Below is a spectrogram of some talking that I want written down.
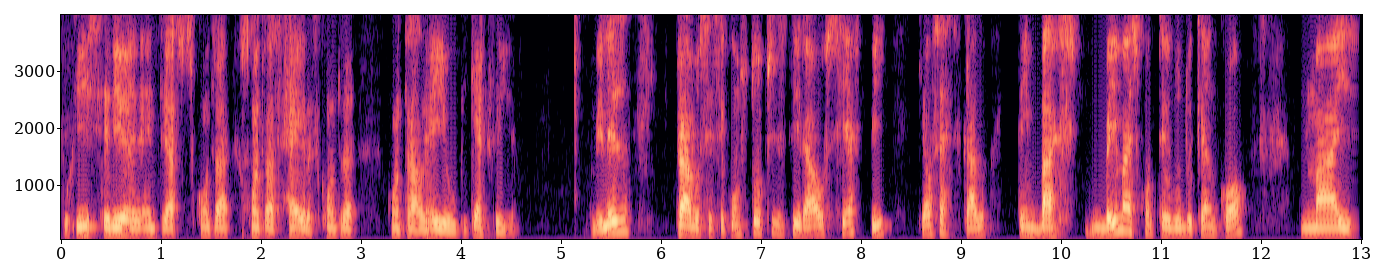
porque isso seria, entre aspas, contra, contra as regras, contra, contra a lei, ou o que quer que seja. Beleza? Para você ser consultor, precisa tirar o CFP, que é o certificado tem bem mais conteúdo do que a Ancor, mas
